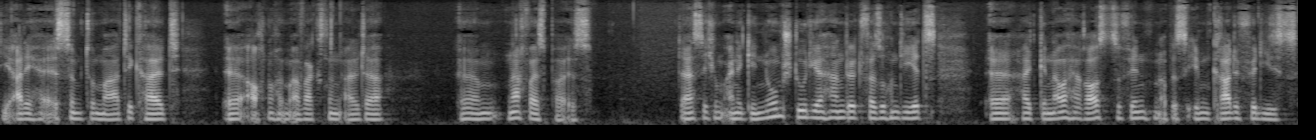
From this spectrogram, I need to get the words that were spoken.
die ADHS-Symptomatik halt äh, auch noch im Erwachsenenalter ähm, nachweisbar ist. Da es sich um eine Genomstudie handelt, versuchen die jetzt äh, halt genau herauszufinden, ob es eben gerade für dieses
